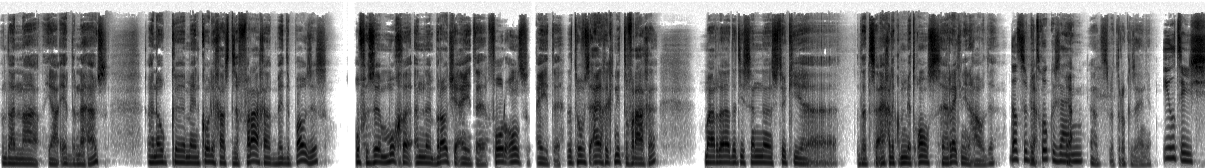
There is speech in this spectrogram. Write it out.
En dan ja, eerder naar huis. En ook uh, mijn collega's ze vragen bij de pauzes of ze mogen een eh, broodje eten, voor ons eten. Dat hoeven ze eigenlijk niet te vragen. Maar uh, dat is een stukje dat ze eigenlijk met ons rekening houden. Dat ze betrokken zijn. Ja, ja, dat ze betrokken zijn, ja. Iltish,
